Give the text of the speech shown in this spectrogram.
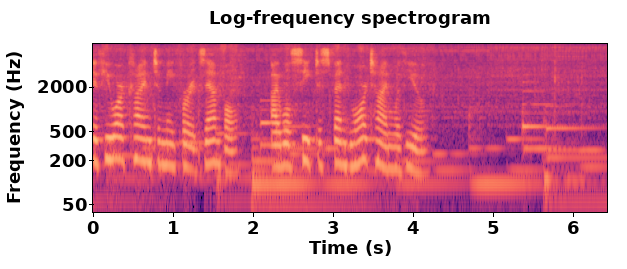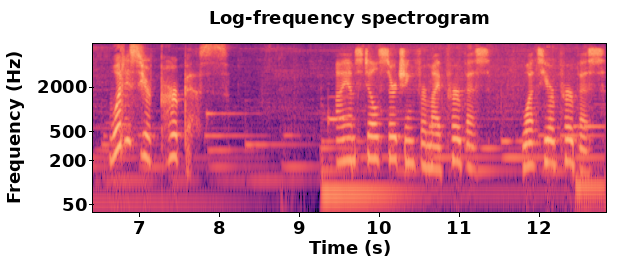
If you are kind to me for example, I will seek to spend more time with you. What is your purpose? I am still searching for my purpose. What's your purpose?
